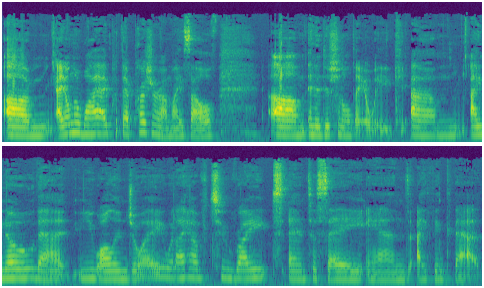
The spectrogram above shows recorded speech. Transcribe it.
Um, i don't know why i put that pressure on myself um, an additional day a week. Um, i know that you all enjoy what i have to write and to say and i think that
